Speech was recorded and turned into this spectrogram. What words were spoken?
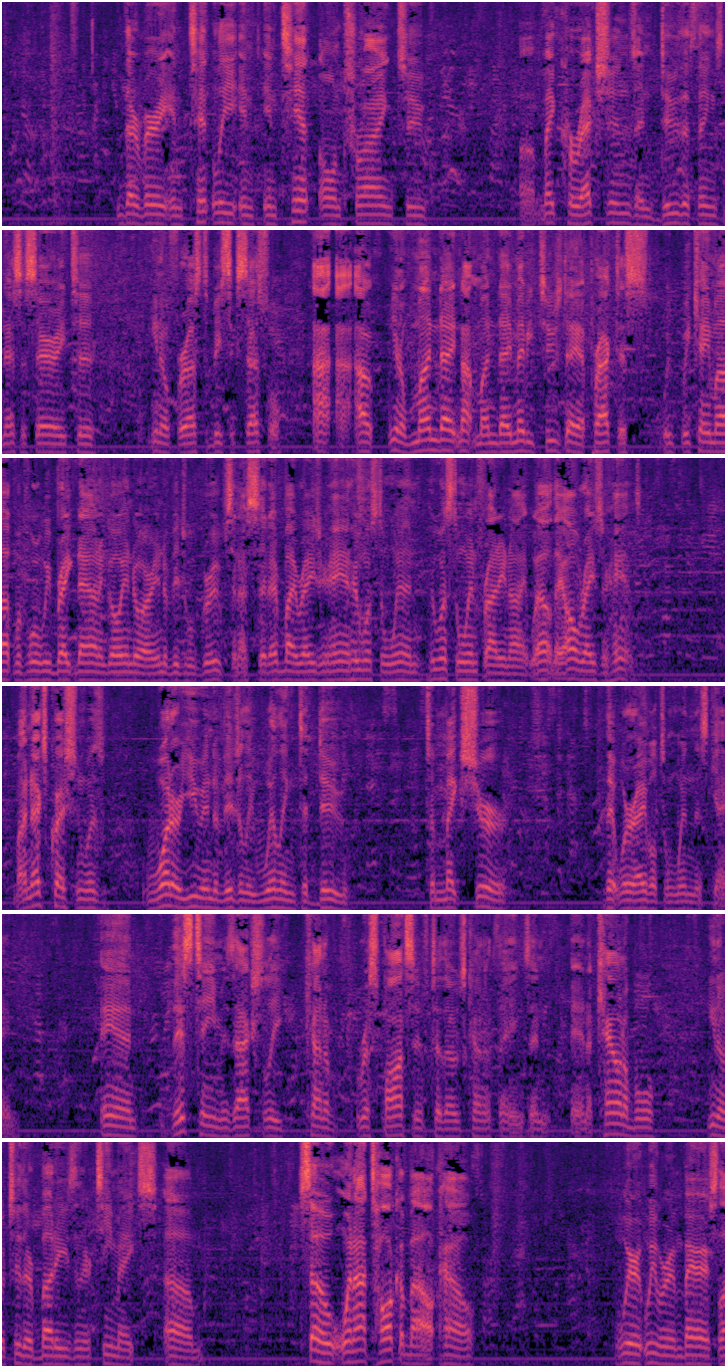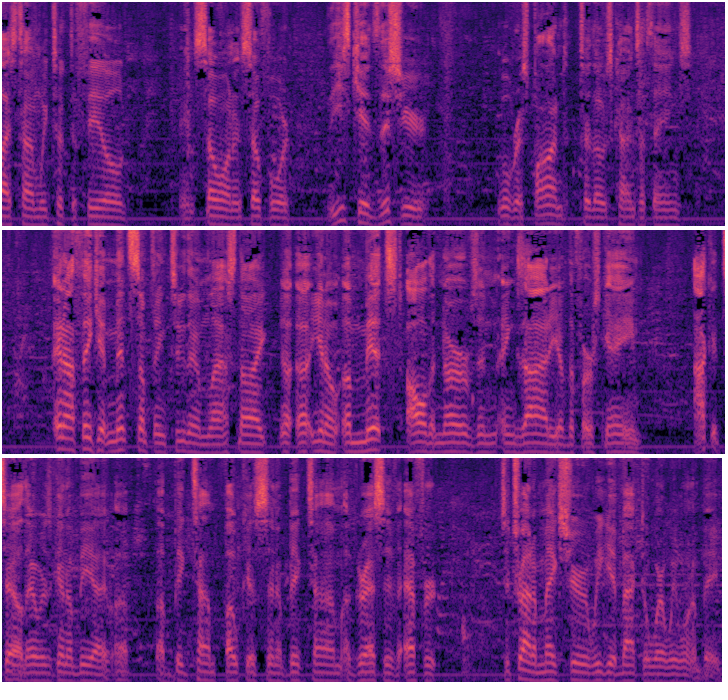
they're very intently in, intent on trying to uh, make corrections and do the things necessary to, you know, for us to be successful. I, I, I, you know, Monday, not Monday, maybe Tuesday at practice, we, we came up before we break down and go into our individual groups, and I said, everybody raise your hand. Who wants to win? Who wants to win Friday night? Well, they all raised their hands. My next question was, what are you individually willing to do to make sure that we're able to win this game. And this team is actually kind of responsive to those kind of things and, and accountable, you know, to their buddies and their teammates. Um, so when I talk about how we're, we were embarrassed last time we took the field and so on and so forth, these kids this year will respond to those kinds of things and I think it meant something to them last night. Uh, uh, you know, amidst all the nerves and anxiety of the first game, I could tell there was going to be a, a, a big time focus and a big time aggressive effort to try to make sure we get back to where we want to be.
